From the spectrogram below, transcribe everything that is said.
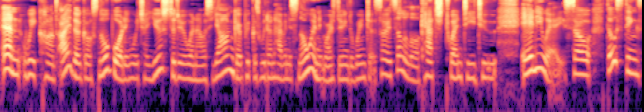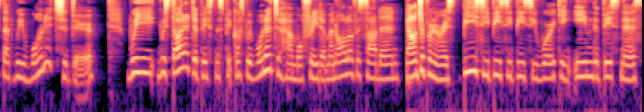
and we can't either go snowboarding, which I used to do when I was younger because we don't have any snow anymore during the winter. So it's a little catch twenty two. Anyway, so those things that we want wanted to do we we started the business because we wanted to have more freedom. And all of a sudden the entrepreneur is busy busy busy working in the business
